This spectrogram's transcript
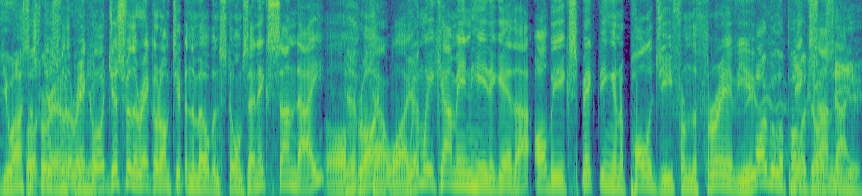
You asked Well, us for just an for the opinion. record, just for the record, I'm tipping the Melbourne Storm. So next Sunday, Oh, Yep. right? can't wait. When we come in here together, I'll be expecting an apology from the three of you. I will next apologise to Sunday. you.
